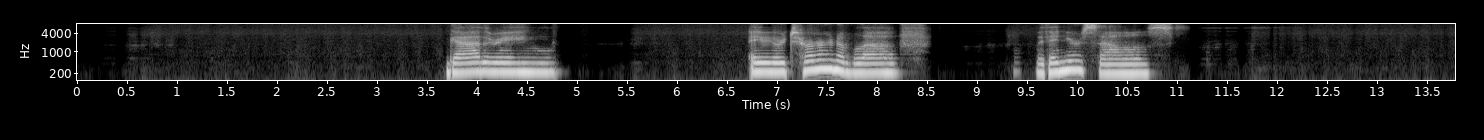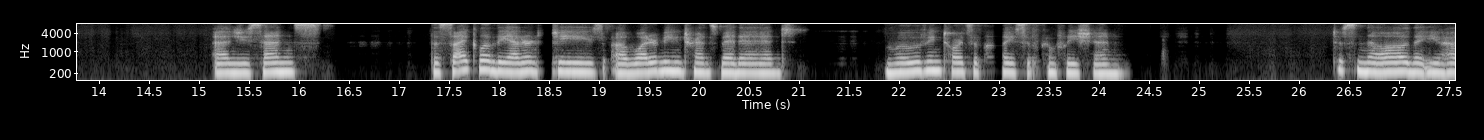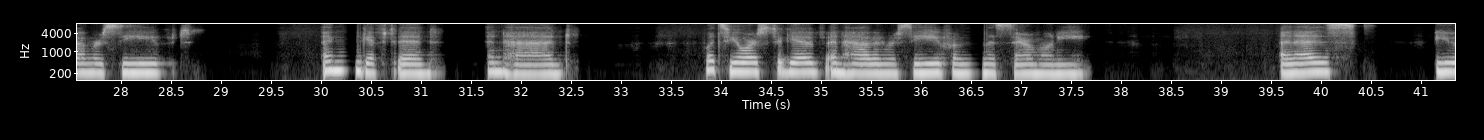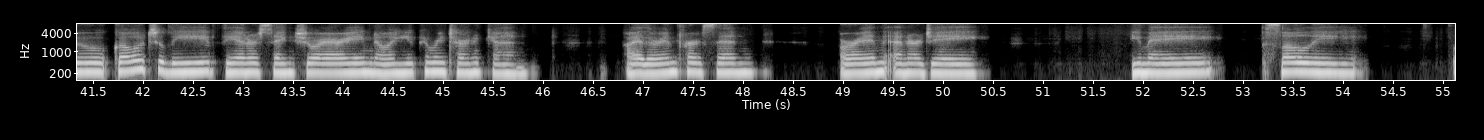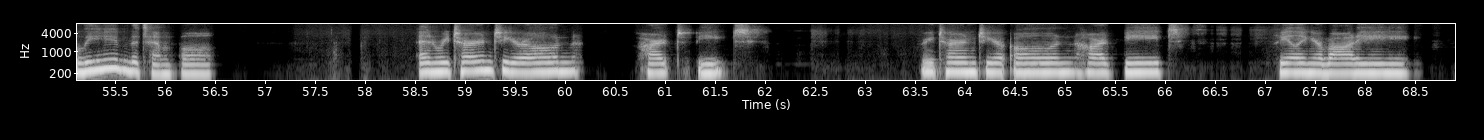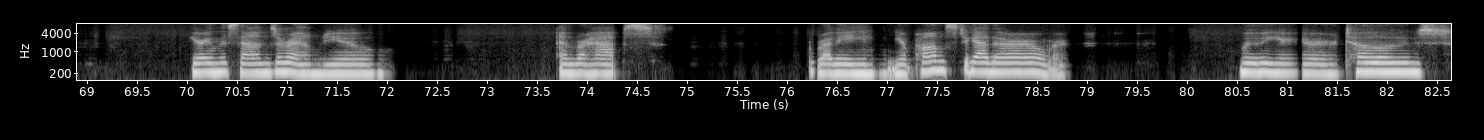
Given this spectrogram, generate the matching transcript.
Gathering a return of love within yourselves as you sense the cycle of the energies of what are being transmitted, moving towards a place of completion. Just know that you have received and gifted and had what's yours to give and have and receive from this ceremony. And as you go to leave the inner sanctuary, knowing you can return again, either in person or in energy, you may slowly leave the temple and return to your own heartbeat. Return to your own heartbeat, feeling your body, hearing the sounds around you, and perhaps rubbing your palms together or moving your toes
